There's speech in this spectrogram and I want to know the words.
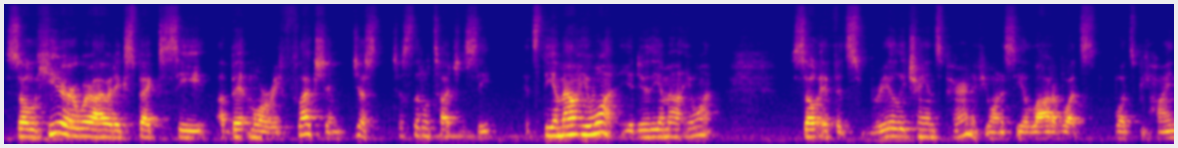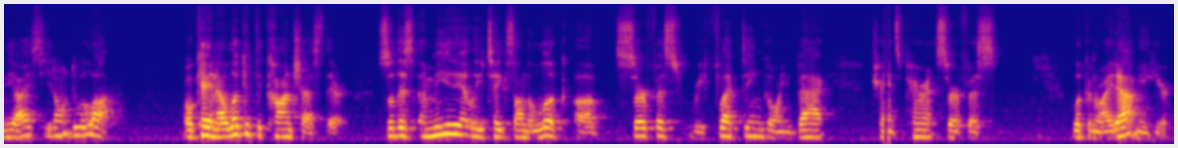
So here, where I would expect to see a bit more reflection, just just little touches. See, it's the amount you want. You do the amount you want. So if it's really transparent, if you want to see a lot of what's what's behind the ice, you don't do a lot. Okay, now look at the contrast there. So this immediately takes on the look of surface reflecting, going back, transparent surface, looking right at me here.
